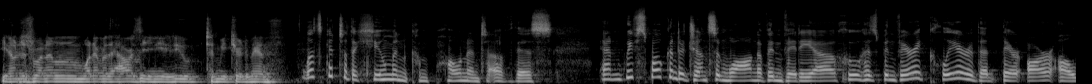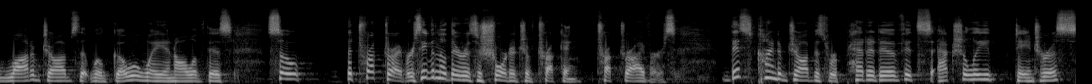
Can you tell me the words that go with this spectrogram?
you know, just run them whatever the hours that you need to do to meet your demand. Let's get to the human component of this. And we've spoken to Jensen Huang of NVIDIA, who has been very clear that there are a lot of jobs that will go away in all of this. So the truck drivers, even though there is a shortage of trucking, truck drivers, this kind of job is repetitive. It's actually dangerous.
